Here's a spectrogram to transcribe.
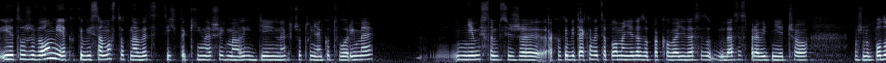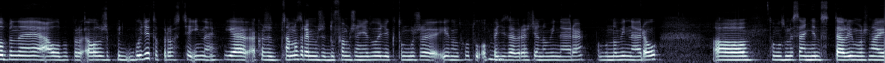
je to, že veľmi ako keby samostatná vec v tých takých našich malých dejinách, čo tu nejako tvoríme. Nemyslím si, že ako keby taká vec sa podľa mňa nedá zopakovať, dá sa, dá sa spraviť niečo možno podobné, alebo, ale že bude to proste iné. Ja akože samozrejme, že dúfam, že nedôjde k tomu, že jednoducho tu opäť mhm. zavraždia novinára alebo novinárov, Uh, tomu sme sa nedostali, možno aj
